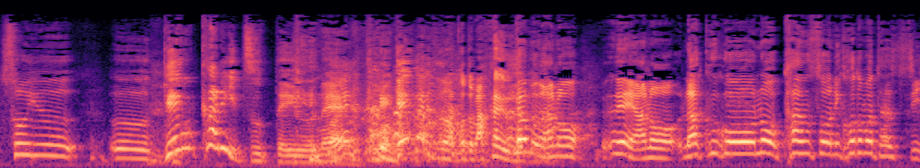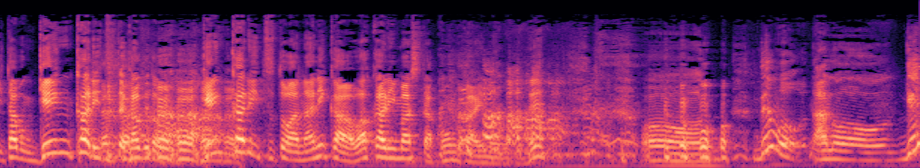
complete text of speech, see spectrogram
そういう、う原価率っていうね、原価率のことばっかり言う。多分あの、ね、あの、落語の感想に子供たち多分原価率って書くと思う。原価率とは何か分かりました、今回のね。うん。でも、あの、原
